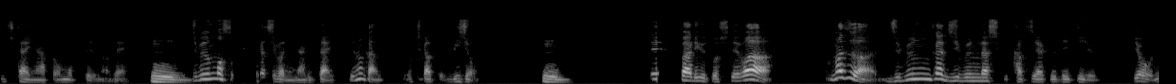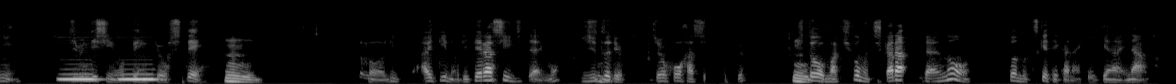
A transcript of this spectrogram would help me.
行きたいなと思ってるので、うん。自分もそういう立場になりたいっていうのが、どっちかというとビジョン。うん。で、バリューとしては、まずは自分が自分らしく活躍できるように、自分自身を勉強して、うん。そのリ IT のリテラシー自体も、技術力、情報発信力、うん。人を巻き込む力みたいなのをどんどんつけていかなきゃいけないなと。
